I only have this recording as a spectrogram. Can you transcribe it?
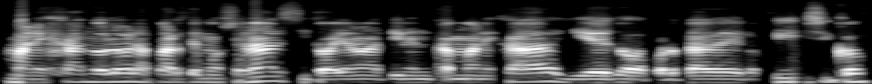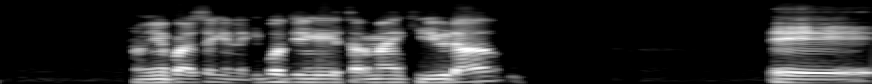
manejándolo la parte emocional, si todavía no la tienen tan manejada, y eso aportar de lo físico. A mí me parece que el equipo tiene que estar más equilibrado. Eh,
